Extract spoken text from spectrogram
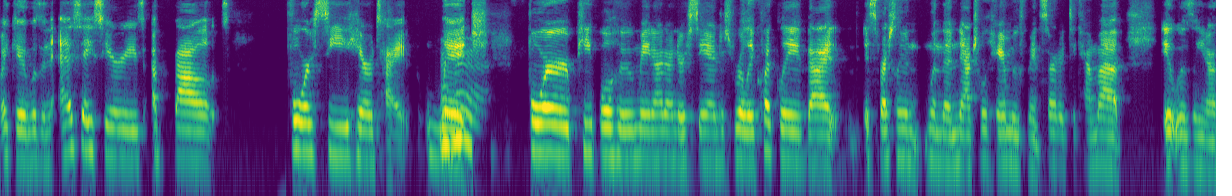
like it was an essay series about 4C hair type, which mm-hmm for people who may not understand just really quickly that especially when the natural hair movement started to come up it was you know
